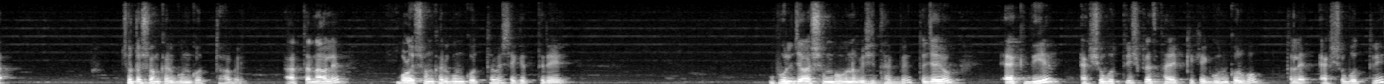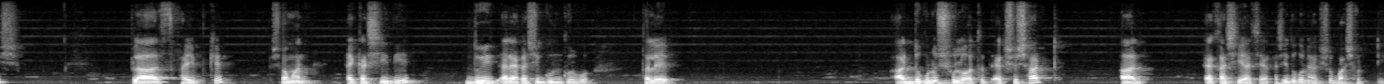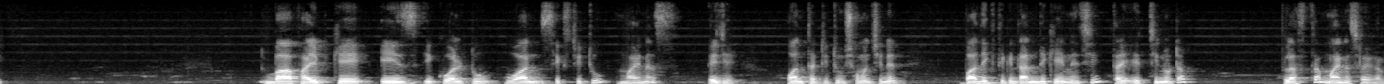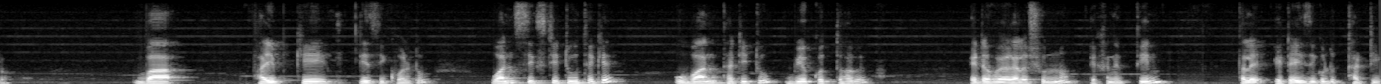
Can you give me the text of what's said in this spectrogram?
ছোট সংখ্যার গুণ করতে হবে। আর তা না হলে বড় সংখ্যার গুণ করতে হবে, সেক্ষেত্রে ভুল যাওয়ার সম্ভাবনা বেশি থাকবে। তো যাই হোক, এক দিয়ে একশো বত্রিশ প্লাস ফাইভ কে গুণ করব, তাহলে একশো বত্রিশ প্লাস ফাইভ কে সমান একাশি দিয়ে দুই আর একাশি গুণ করব, তাহলে আট দুগুণ ষোলো, অর্থাৎ একশো ষাট, আর একাশি আছে, একাশি দুগুণ একশো বাষট্টি। বা five K is equal to one sixty two minus এই যে ওয়ান থার্টি টু সমান চিহ্নের বাদিক থেকে ডান দিকে এনেছি, তাই এর চিহ্নটা প্লাসটা মাইনাস হয়ে গেল। বা five K is equal to one sixty two থেকে ওয়ান থার্টি টু বিয়োগ করতে হবে। এটা হয়ে গেল শূন্য, এখানে তিন, তাহলে এটা ইজ ইকুয়াল টু থার্টি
